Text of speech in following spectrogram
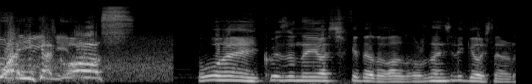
Voy gagos voy ko'zimdan yosh chiqib ketadi hozir. Xursandchilik yoshlari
